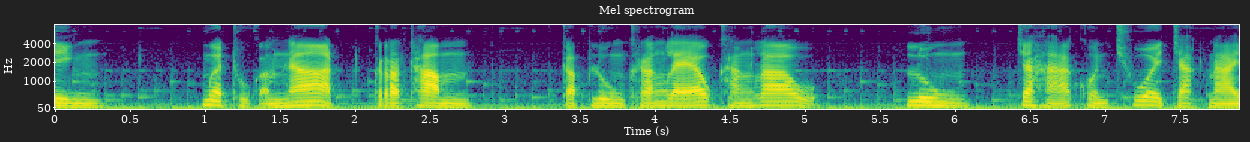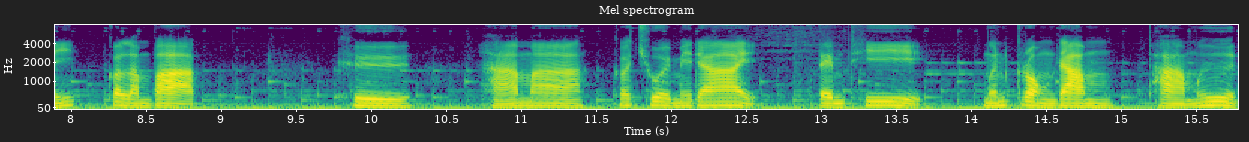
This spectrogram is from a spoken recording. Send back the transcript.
ริงๆ เมื่อถูกอำนาจกระทำกับลุงครั้งแล้วครั้งเล่า ลุงจะหาคนช่วยจากไหนก็ลำบาก คือหามาก็ช่วยไม่ได้ เต็มที่เหมือนกล่องดำผ่ามืด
